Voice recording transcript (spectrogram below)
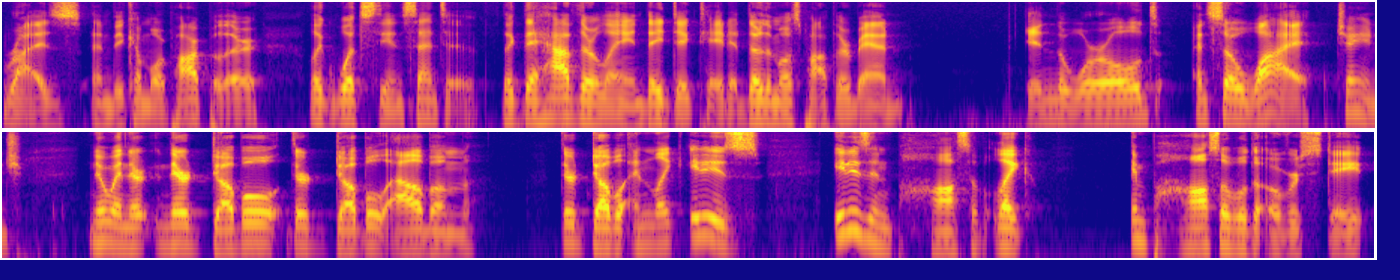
rise and become more popular like what's the incentive? Like they have their lane they dictate it they're the most popular band in the world and so why change? No, and their their double their double album, their double and like it is it is impossible like impossible to overstate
